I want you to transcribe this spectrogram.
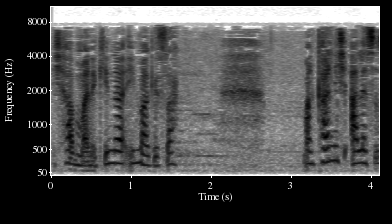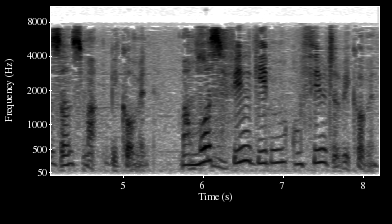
Ich habe meine Kinder immer gesagt, man kann nicht alles sonst bekommen. Man das muss viel geben, um viel zu bekommen.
